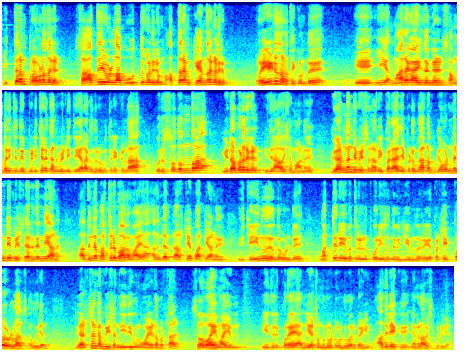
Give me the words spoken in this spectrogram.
ഇത്തരം പ്രവണതകൾ സാധ്യതയുള്ള ബൂത്തുകളിലും അത്തരം കേന്ദ്രങ്ങളിലും റെയ്ഡ് നടത്തിക്കൊണ്ട് ഈ ഈ മാരകായുധങ്ങൾ സംഭരിച്ചത് പിടിച്ചെടുക്കാൻ വേണ്ടി തയ്യാറാക്കുന്ന രൂപത്തിലേക്കുള്ള ഒരു സ്വതന്ത്ര ഇടപെടലുകൾ ഇതിനാവശ്യമാണ്. ഗവൺമെന്റ് മിഷനറി പരാജയപ്പെടും. കാരണം ഗവൺമെന്റ് മിഷനറി തന്നെയാണ്. അതിന്റെ മറ്റൊരു ഭാഗമായ അതിന്റെ രാഷ്ട്രീയ പാർട്ടിയാണ് ഇത് ചെയ്യുന്നത് എന്നുകൊണ്ട് മറ്റൊരു രൂപത്തിലുള്ള പോലീസ് എന്തെങ്കിലും ചെയ്യുമെന്ന് പറയുക. പക്ഷേ ഇപ്പോഴുള്ള സൗകര്യം ഇലക്ഷൻ കമ്മീഷൻ നീതിപൂർവമായി ഇടപെട്ടാൽ സ്വാഭാവികമായും ഇതിൽ കുറേ അന്വേഷണം മുന്നോട്ട് കൊണ്ടുപോകാൻ കഴിയും. അതിലേക്ക് ഞങ്ങൾ ആവശ്യപ്പെടുകയാണ്.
